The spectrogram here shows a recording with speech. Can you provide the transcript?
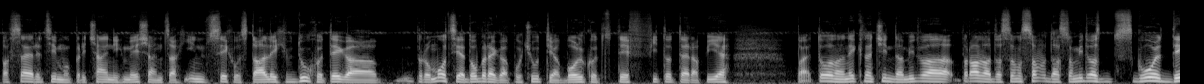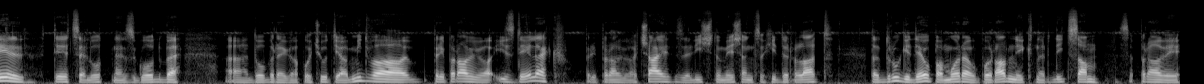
pa vsaj recimo pri čajnih mešancah in vseh ostalih, v duhu tega promocije dobrega počutja, bolj kot te fitoterapije, pa je to na nek način, da mi dva praviva, da, so mi dva zgolj del te celotne zgodbe dobrega počutja. Mi dva pripraviva izdelek, pripraviva čaj, zeliščno mešanico hidrolat, ta drugi del pa mora uporabnik narediti sam, se pravi,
